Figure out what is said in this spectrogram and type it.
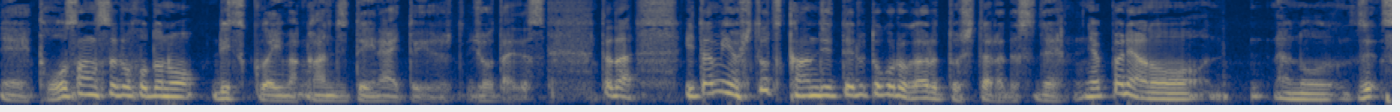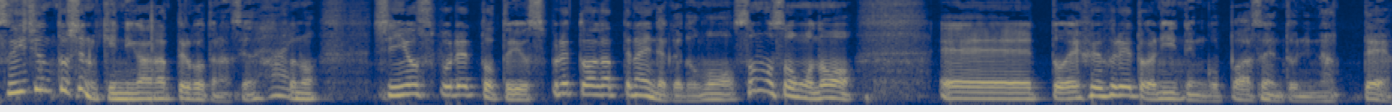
えー、倒産するほどのリスクは今感じていないという状態です。ただ、痛みを一つ感じているところがあるとしたらですね、やっぱりあの、あの、水準としての金利が上がってることなんですよね。はい、その、信用スプレッドというスプレッド上がってないんだけども、そもそもの、えー、っと、FF レートが2.5%になって、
